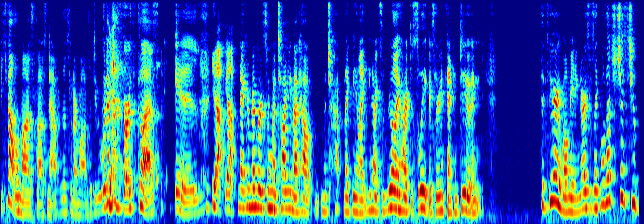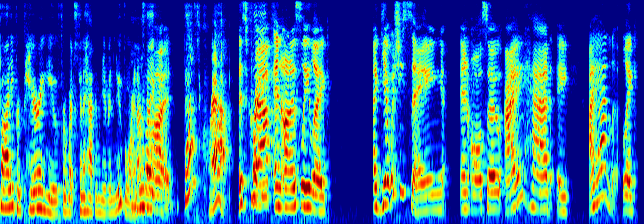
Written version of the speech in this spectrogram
It's not Lamaze class now because that's what our moms would do. But whatever Yeah. birth class is, Yeah, yeah. and I can remember someone talking about how much, like being like, you know, it's really hard to sleep. Is there anything I can do? And the very well-meaning nurse was like, "Well, that's just your body preparing you for what's going to happen when you have a newborn." and I Oh was my like, God. "That's crap." It's crap, Like- and honestly, like, I get what she's saying, and also, I had a, I had like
